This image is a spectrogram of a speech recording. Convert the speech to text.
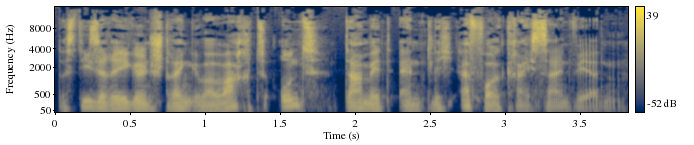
dass diese Regeln streng überwacht und damit endlich erfolgreich sein werden.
